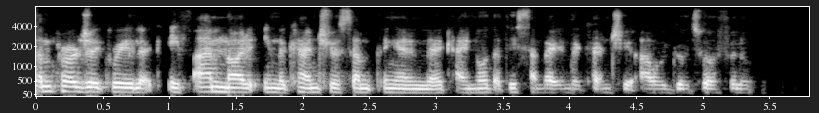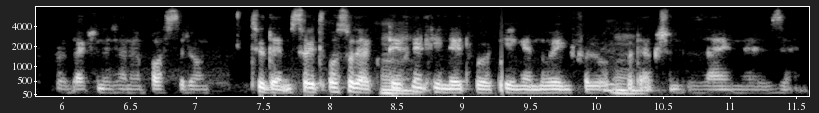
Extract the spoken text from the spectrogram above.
some project where, like, if I'm not in the country or something, and like I know that there's somebody in the country, I would go to a fellow production designer and pass it on to them. So it's also like mm. definitely networking and knowing fellow mm. production designers and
